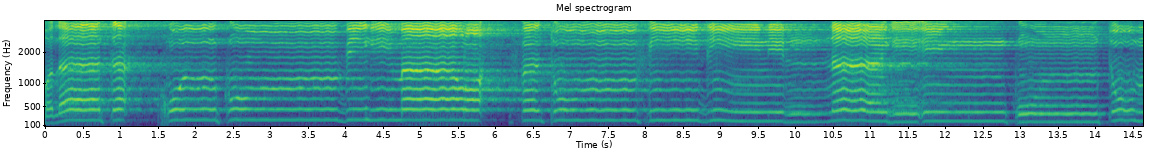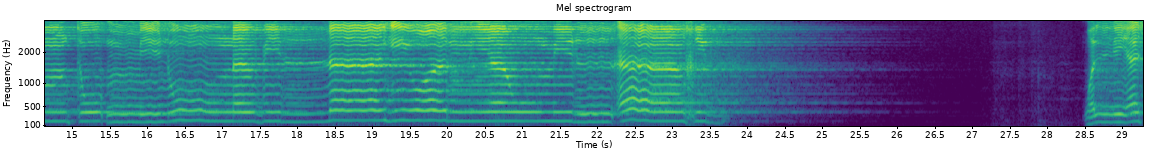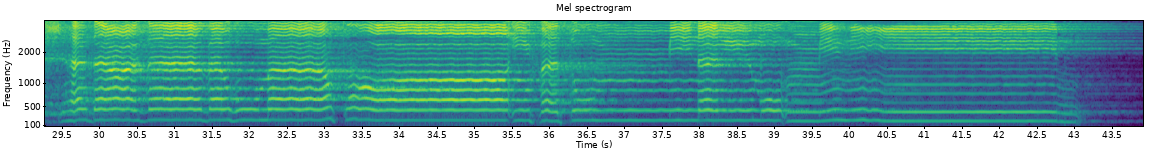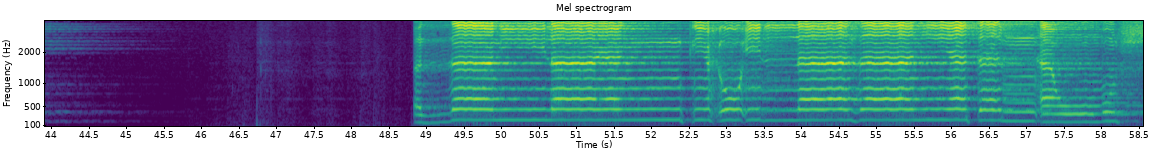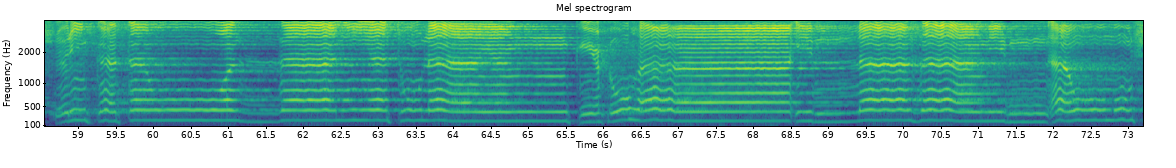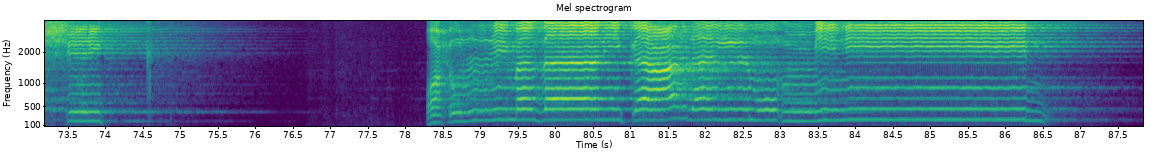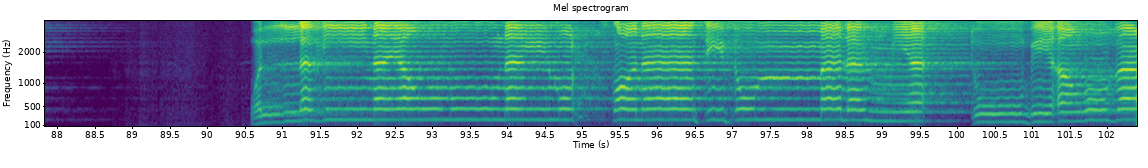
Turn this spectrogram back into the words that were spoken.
ولا تأخذكم وليشهد عذابهما طائفة من المؤمنين الزاني لا ينكح إلا زانية أو مشركة والزانية لا ينكحها إلا زان أو مشرك. وحرم ذلك ثم لم يأتوا بأربعة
